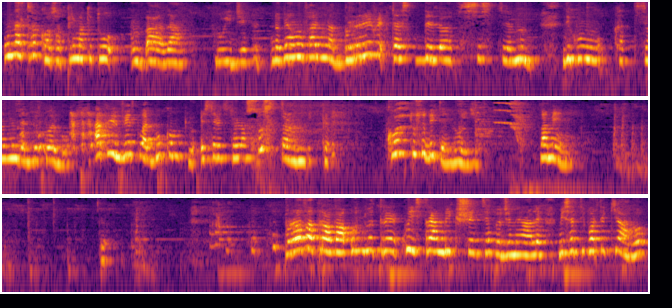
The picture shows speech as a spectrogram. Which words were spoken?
Un'altra cosa, prima che tu vada, Luigi, dobbiamo fare una breve test del sistema di comunicazione del VirtualBook. Apri il VirtualBook Computer e seleziona su Strandic. Conto su di te, Luigi. Va bene. Prova, prova, un, due, tre, qui Strambic, scienziato generale. Mi senti forte e chiaro?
